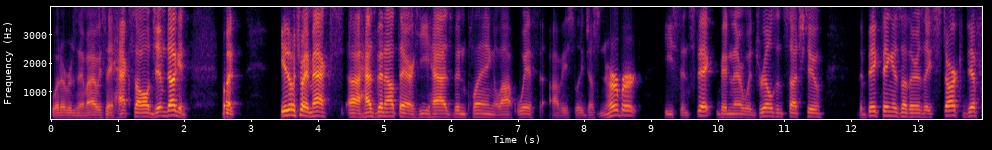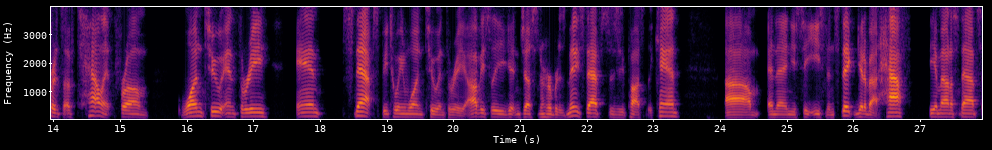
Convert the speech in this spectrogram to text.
whatever his name. I always say Hacksaw Jim Duggan, but either which way, Max uh, has been out there. He has been playing a lot with obviously Justin Herbert, Easton Stick, been there with drills and such too. The big thing is that there is a stark difference of talent from one, two, and three, and snaps between one, two, and three. Obviously, you're getting Justin Herbert as many snaps as you possibly can. Um, and then you see Easton Stick get about half the amount of snaps,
